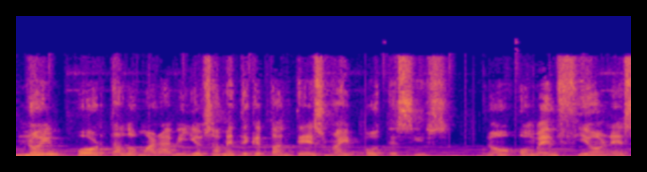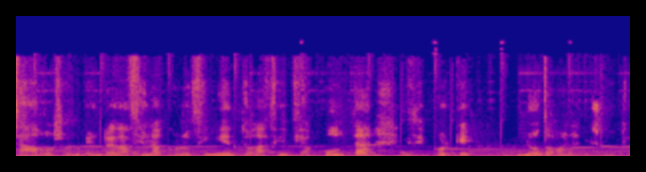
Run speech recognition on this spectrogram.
no importa lo maravillosamente que plantees una hipótesis, o menciones algo en relación al conocimiento, a la ciencia oculta, porque no te van a discutir.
